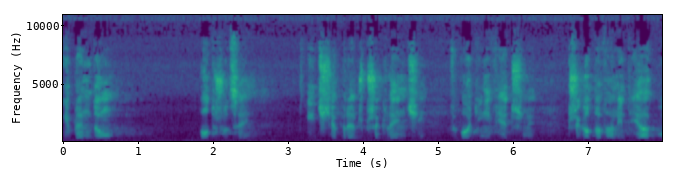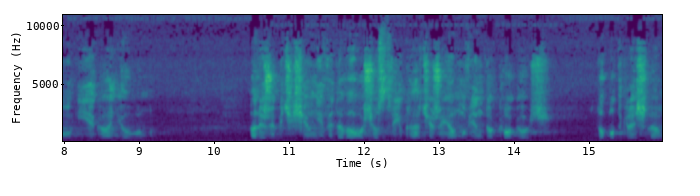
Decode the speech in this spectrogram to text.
i będą odrzuceni. Idźcie precz przeklęci w ogień wieczny, przygotowany diabłu i jego aniołom. Ale żeby ci się nie wydawało, siostry i bracie, że ja mówię do kogoś, to podkreślam,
